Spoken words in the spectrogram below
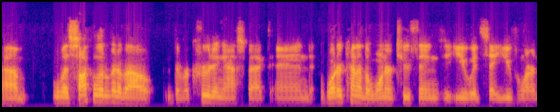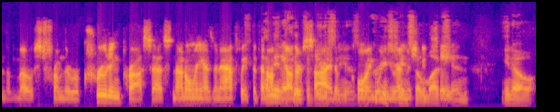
um, let's talk a little bit about the recruiting aspect and what are kind of the one or two things that you would say you've learned the most from the recruiting process, not only as an athlete, but then I on the I other the side of the coin when you're at Michigan so much State. And you know,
